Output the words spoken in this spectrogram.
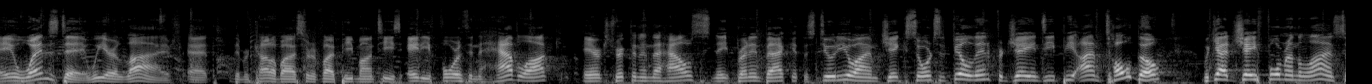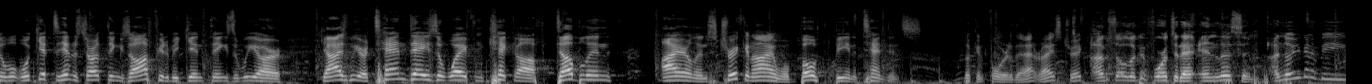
a Wednesday. We are live at the Mercado by Certified Piedmontese 84th and Havelock. Eric Strickland in the house. Nate Brennan back at the studio. I'm Jake Sorensen, filling in for Jay and DP. I'm told, though, we got Jay Foreman on the line, so we'll, we'll get to him to start things off here to begin things. And we are, guys, we are 10 days away from kickoff. Dublin, Ireland. Strick and I will both be in attendance. Looking forward to that, right, Strick? I'm so looking forward to that. And listen, I know you're going to be.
